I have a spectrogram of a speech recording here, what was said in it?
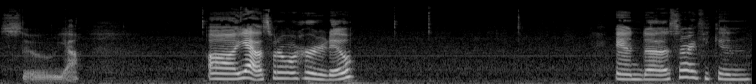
So, yeah. Uh, yeah, that's what I want her to do. And, uh, sorry if you can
